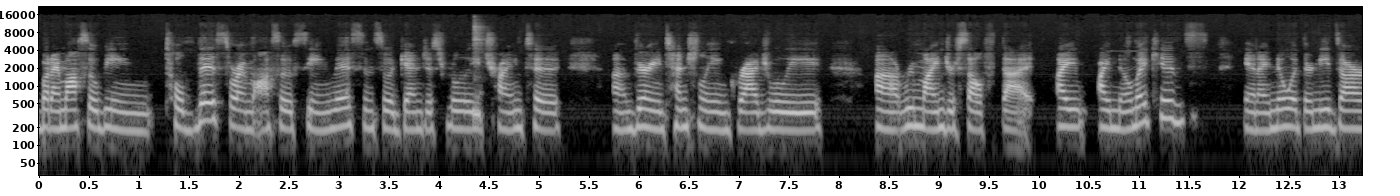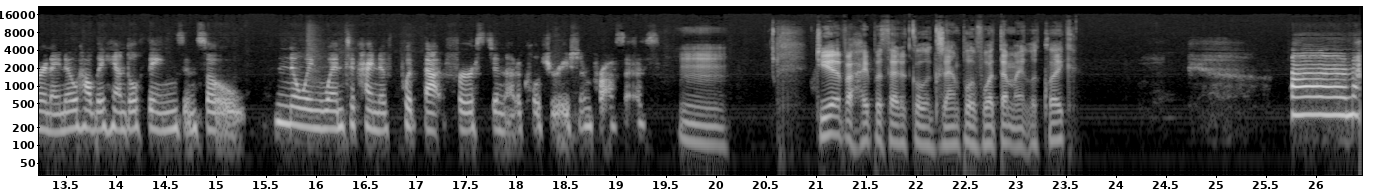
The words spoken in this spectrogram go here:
but i'm also being told this or i'm also seeing this. And so again just really trying to um, very intentionally and gradually uh, remind yourself that i i know my kids and i know what their needs are and i know how they handle things and so knowing when to kind of put that first in that acculturation process mm. do you have a hypothetical example of what that might look like um,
